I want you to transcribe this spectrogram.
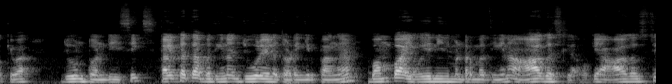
ஓகேவா ஜூன் டுவெண்ட்டி சிக்ஸ் கல்கத்தா பார்த்தீங்கன்னா ஜூலையில் தொடங்கியிருப்பாங்க. பம்பாய் உயர்நீதிமன்றம் பார்த்தீங்கன்னா ஆகஸ்ட்டில் ஓகே ஆகஸ்ட்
